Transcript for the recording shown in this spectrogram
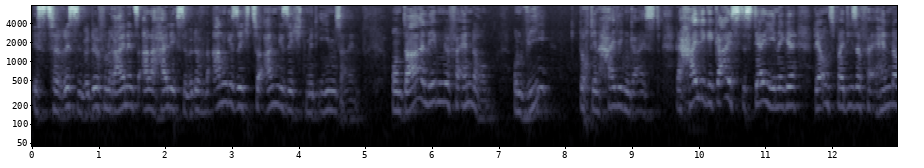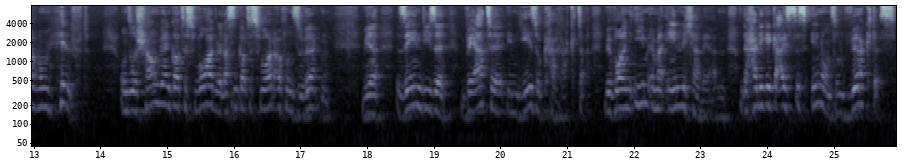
ist zerrissen. Wir dürfen rein ins Allerheiligste. Wir dürfen Angesicht zu Angesicht mit ihm sein. Und da erleben wir Veränderung. Und wie? Durch den Heiligen Geist. Der Heilige Geist ist derjenige, der uns bei dieser Veränderung hilft. Und so schauen wir in Gottes Wort, wir lassen Gottes Wort auf uns wirken. Wir sehen diese Werte in Jesu Charakter. Wir wollen ihm immer ähnlicher werden. Und der Heilige Geist ist in uns und wirkt es.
